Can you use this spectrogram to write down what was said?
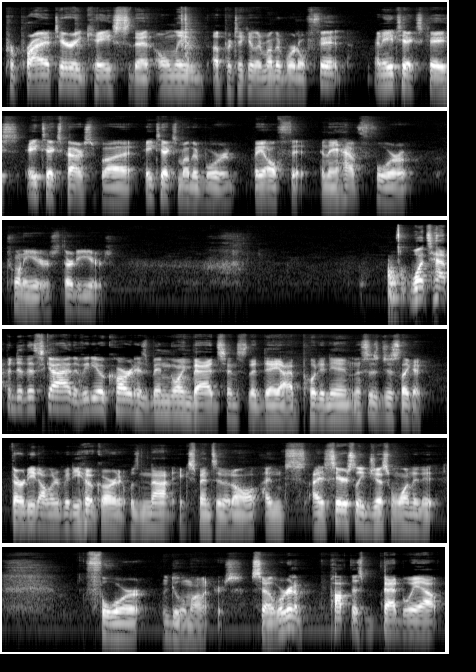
proprietary case that only a particular motherboard will fit, an ATX case, ATX power supply, ATX motherboard, they all fit, and they have for 20 years, 30 years. What's happened to this guy? The video card has been going bad since the day I put it in. This is just like a $30 video card. It was not expensive at all. And I seriously just wanted it for dual monitors. So we're going to pop this bad boy out.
